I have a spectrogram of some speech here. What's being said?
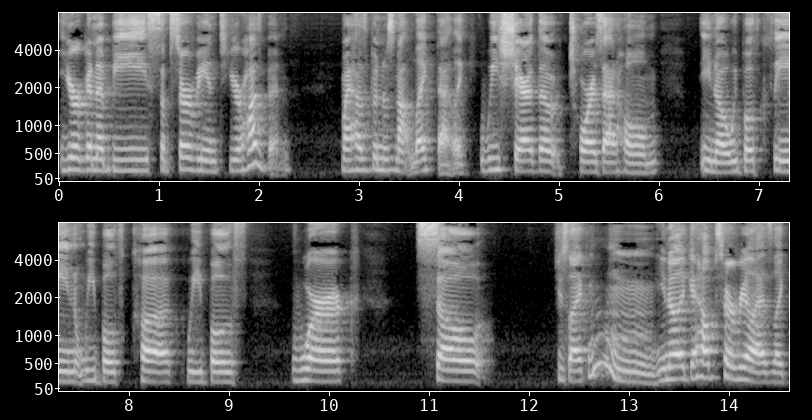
you're going to be subservient to your husband. My husband was not like that. Like we share the chores at home. You know, we both clean, we both cook, we both work. So she's like, hmm, you know, like it helps her realize like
